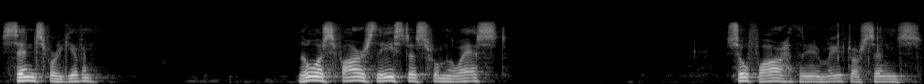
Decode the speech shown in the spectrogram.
sins forgiven. Though as far as the east is from the west, so far hath He removed our sins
